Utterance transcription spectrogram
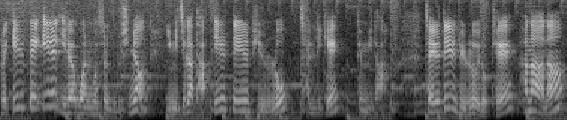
그리고 1대1이라고 하는 것을 누르시면 이미지가 다 1대1 비율로 잘리게 됩니다 자 1대1 비율로 이렇게 하나하나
